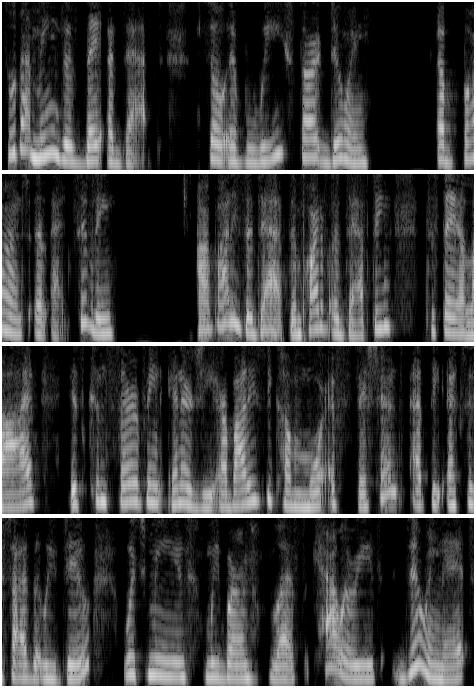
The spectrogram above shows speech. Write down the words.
So what that means is they adapt. So if we start doing a bunch of activity, our bodies adapt. And part of adapting to stay alive is conserving energy. Our bodies become more efficient at the exercise that we do, which means we burn less calories doing it,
